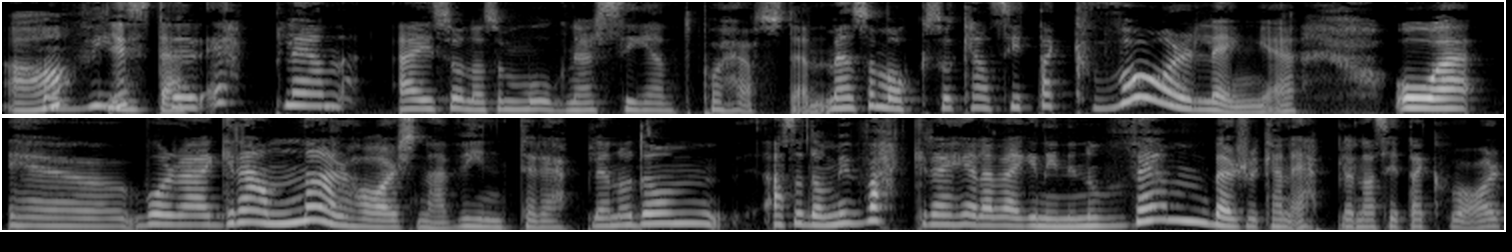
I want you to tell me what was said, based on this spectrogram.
Ja, det. Vinteräpplen är ju sådana som mognar sent på hösten men som också kan sitta kvar länge. Och eh, våra grannar har sådana här vinteräpplen och de, alltså de är vackra hela vägen in i november så kan äpplena sitta kvar.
